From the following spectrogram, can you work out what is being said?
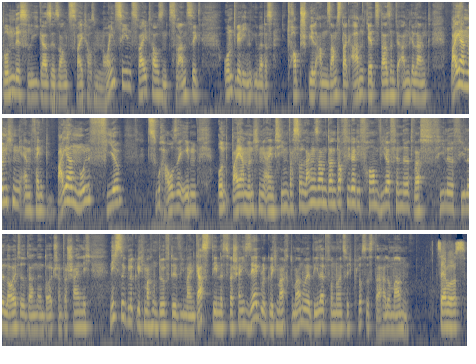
Bundesliga-Saison 2019-2020 und wir reden über das Topspiel am Samstagabend jetzt. Da sind wir angelangt. Bayern München empfängt Bayern 04 zu Hause eben und Bayern München ein Team, was so langsam dann doch wieder die Form wiederfindet, was viele, viele Leute dann in Deutschland wahrscheinlich nicht so glücklich machen dürfte wie mein Gast, den es wahrscheinlich sehr glücklich macht. Manuel Behlert von 90 Plus ist da. Hallo Manu. Servus.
